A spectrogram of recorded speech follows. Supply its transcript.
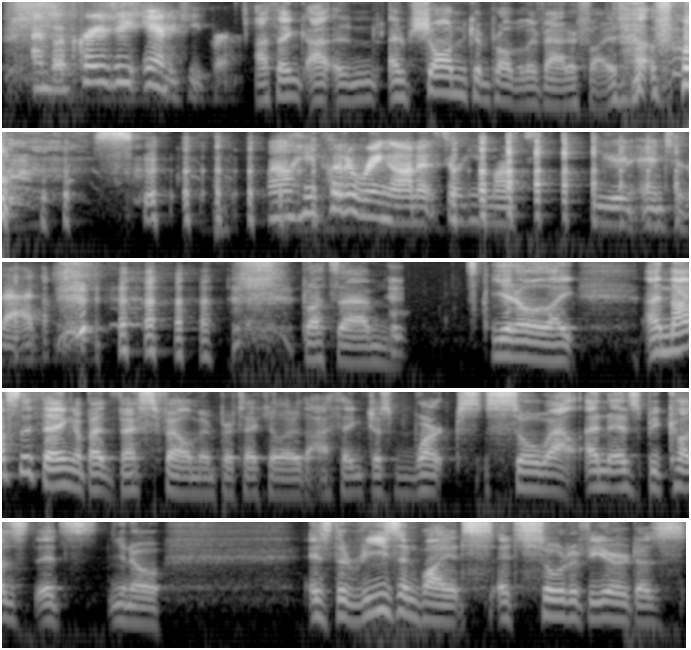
I'm both crazy and a keeper. I think, uh, and, and Sean can probably verify that for us. Well, he put a ring on it, so he must be into that. but um, you know, like, and that's the thing about this film in particular that I think just works so well, and it's because it's you know, is the reason why it's it's so revered as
